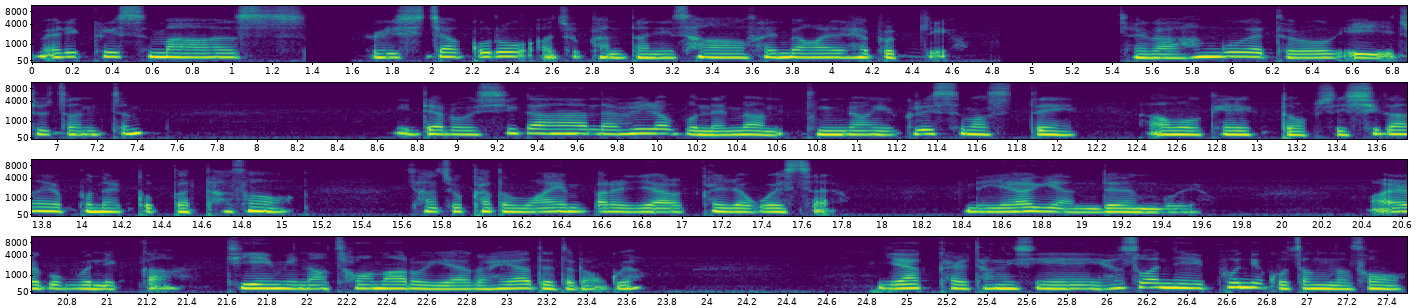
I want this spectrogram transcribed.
메리 크리스마스를 시작으로 아주 간단히 상황 설명을 해볼게요. 제가 한국에 들어오기 2주 전쯤 이대로 시간을 흘려보내면 분명히 크리스마스 때 아무 계획도 없이 시간을 보낼 것 같아서 자주 가던 와인바를 예약하려고 했어요. 근데 예약이 안 되는 거예요. 알고 보니까 DM이나 전화로 예약을 해야 되더라고요. 예약할 당시에 효수 언니 폰이 고장나서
